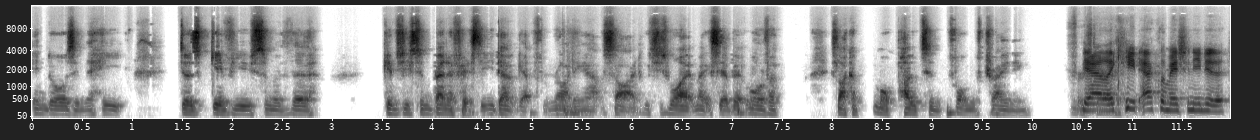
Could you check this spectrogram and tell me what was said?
indoors in the heat does give you some of the gives you some benefits that you don't get from riding outside, which is why it makes it a bit more of a it's like a more potent form of training. yeah, sure. like heat acclimation, you need to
